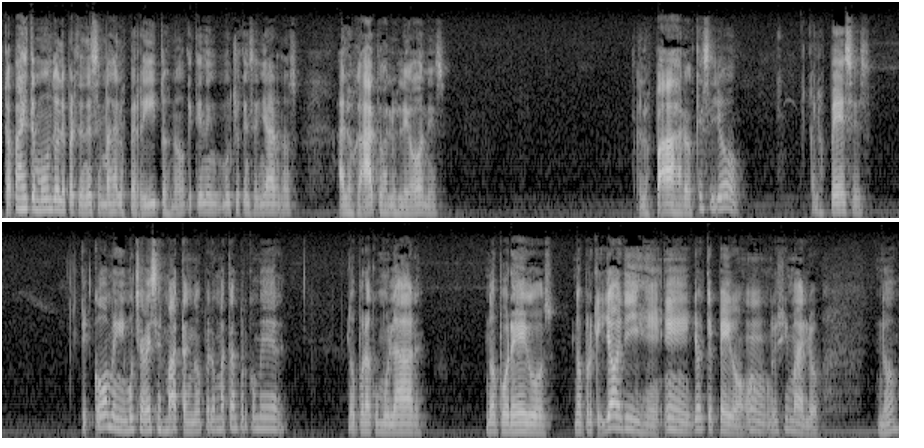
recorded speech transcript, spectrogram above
Capaz este mundo le pertenece más a los perritos, ¿no? Que tienen mucho que enseñarnos, a los gatos, a los leones, a los pájaros, qué sé yo, a los peces, que comen y muchas veces matan, ¿no? Pero matan por comer, no por acumular, no por egos, no porque yo dije, eh, yo te pego, mm, yo soy malo, ¿no?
